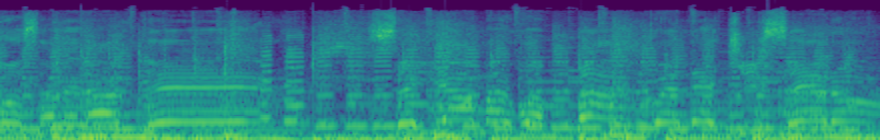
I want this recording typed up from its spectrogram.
Seguimos adelante. Se llama Guapango el hechicero.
